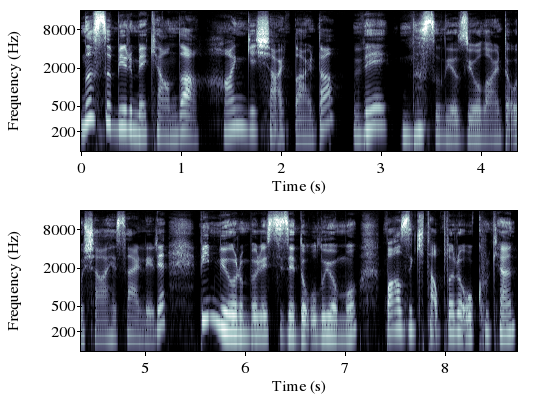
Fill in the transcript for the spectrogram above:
Nasıl bir mekanda, hangi şartlarda ve nasıl yazıyorlardı o şaheserleri bilmiyorum böyle size de oluyor mu? Bazı kitapları okurken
